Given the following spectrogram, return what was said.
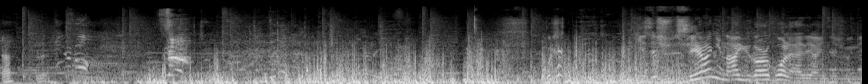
啊？不是，你这谁让你拿鱼竿过来的呀？你这兄弟？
